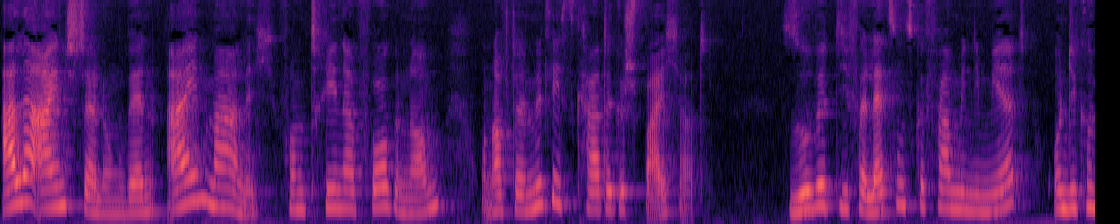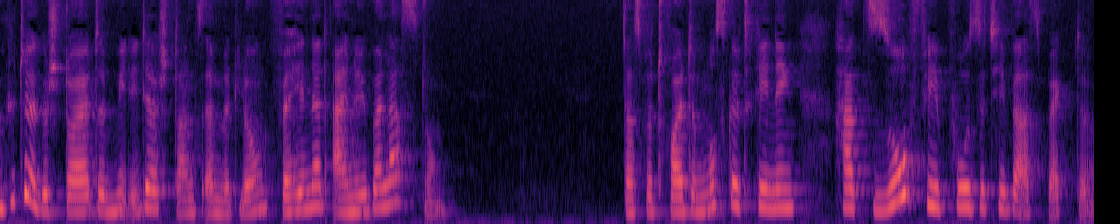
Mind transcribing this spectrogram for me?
Alle Einstellungen werden einmalig vom Trainer vorgenommen und auf der Mitgliedskarte gespeichert. So wird die Verletzungsgefahr minimiert und die computergesteuerte Widerstandsermittlung verhindert eine Überlastung. Das betreute Muskeltraining hat so viele positive Aspekte.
